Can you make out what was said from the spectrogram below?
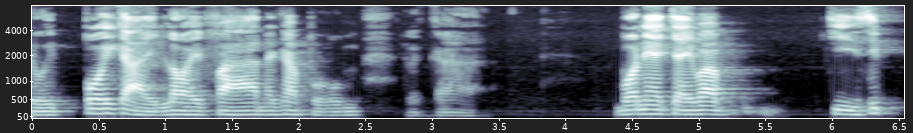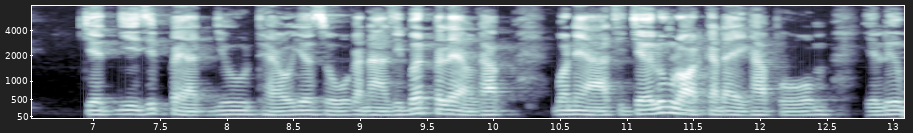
โดยโป้ยไก่ลอยฟ้านะครับ ผมแล้วก็บ่แน่ใจว่า จ็ดยี่สิบแปดอยู่แถวยโสกนาสิเบิดไปแล้วครับบนเน่อาจจะเจอลุงหลอดก็ได้ครับ ผม อย่าลืม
